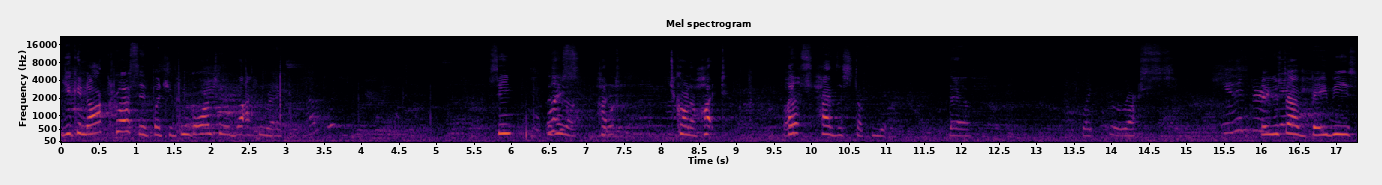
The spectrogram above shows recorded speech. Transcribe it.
You cannot cross it, but you can go onto the black and red. See? This is a hut. It's called a hut. Huts have this stuff in it. They have like rocks. They used to have babies.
